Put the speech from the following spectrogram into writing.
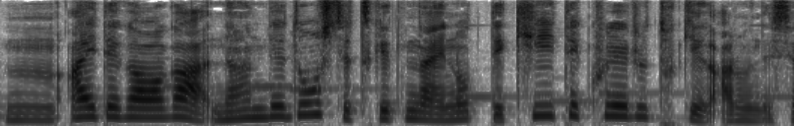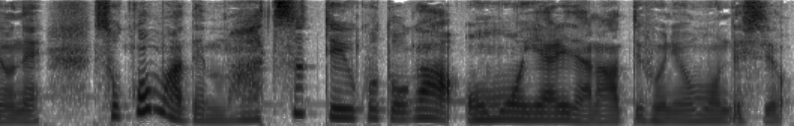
うん、相手側がなんでどうしてつけてないのって聞いてくれる時があるんですよね。そこまで待つっていうことが思いやりだなっていうふうに思うんですよ。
